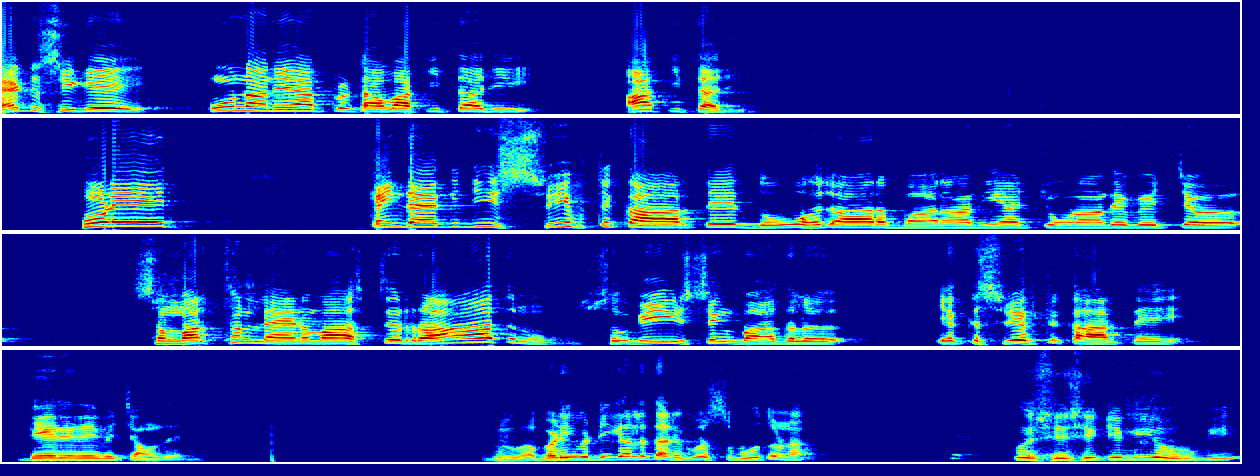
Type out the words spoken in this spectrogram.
ਹੈੱਡ ਸੀਗੇ, ਉਹਨਾਂ ਨੇ ਆ ਪ੍ਰਗਟਾਵਾ ਕੀਤਾ ਜੀ ਆ ਕੀਤਾ ਜੀ। ਹੁਣ ਇਹ ਕਹਿੰਦਾ ਕਿ ਜੀ, ਸਵਿਫਟ ਕਾਰ ਤੇ 2012 ਦੀਆਂ ਚੋਣਾਂ ਦੇ ਵਿੱਚ ਸਮਰਥਨ ਲੈਣ ਵਾਸਤੇ ਰਾਤ ਨੂੰ ਸੁਖਬੀਰ ਸਿੰਘ ਬਾਦਲ ਇੱਕ ਸਵਿਫਟ ਕਾਰ ਤੇ ਡੇਰੇ ਦੇ ਵਿੱਚ ਆਉਂਦੇ ਨੇ। ਗੁਰੂਆ ਬੜੀ ਵੱਡੀ ਗੱਲ ਹੈ, ਤੁਹਾਡੇ ਕੋਲ ਸਬੂਤ ਹੋਣਾ। ਕੋਈ ਸੀਸੀਟੀਵੀ ਹੋਊਗੀ,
